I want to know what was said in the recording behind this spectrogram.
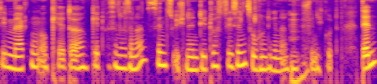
die merken, okay, da geht was in Resonanz. Sinns, ich nenne die, du hast die Sinnsuchende genannt, mhm. finde ich gut. Denn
